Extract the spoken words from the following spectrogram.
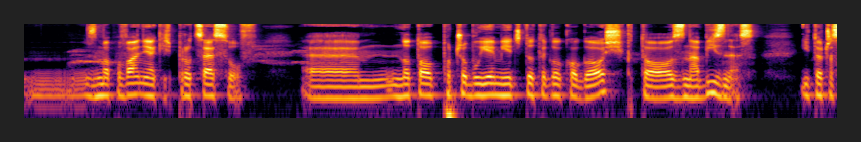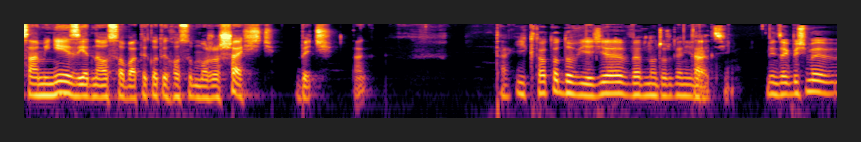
mm, zmapowania jakichś procesów, no to potrzebuje mieć do tego kogoś, kto zna biznes. I to czasami nie jest jedna osoba, tylko tych osób może sześć być, tak? Tak, i kto to dowiezie wewnątrz organizacji. Tak. Więc jakbyśmy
